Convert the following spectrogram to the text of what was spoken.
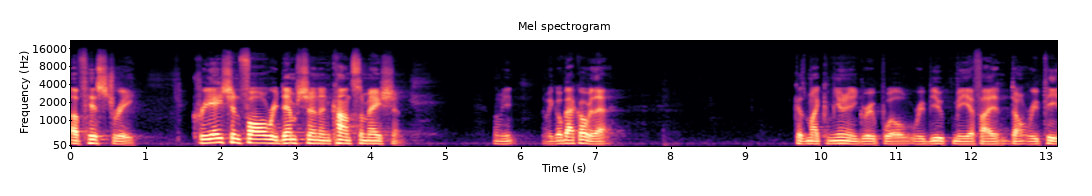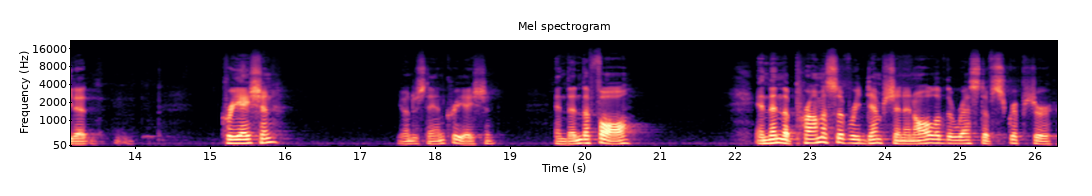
of history creation, fall, redemption, and consummation. Let me, let me go back over that. Because my community group will rebuke me if I don't repeat it. Creation, you understand creation, and then the fall, and then the promise of redemption, and all of the rest of Scripture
